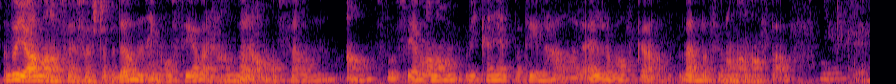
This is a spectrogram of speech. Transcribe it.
Men då gör man alltså en första bedömning och ser vad det handlar om och sen ja, så ser man om vi kan hjälpa till här eller om man ska vända sig någon annanstans. Just det.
